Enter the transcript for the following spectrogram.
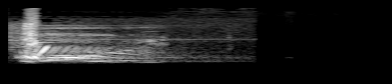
إيه.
